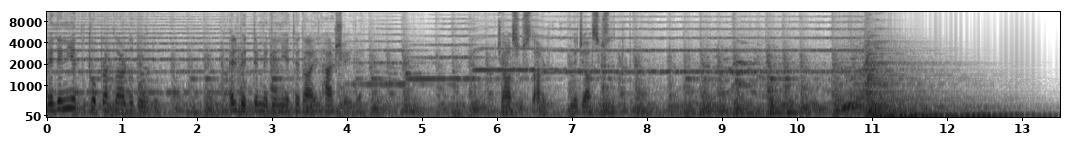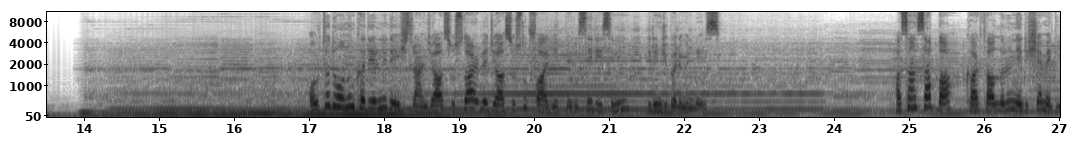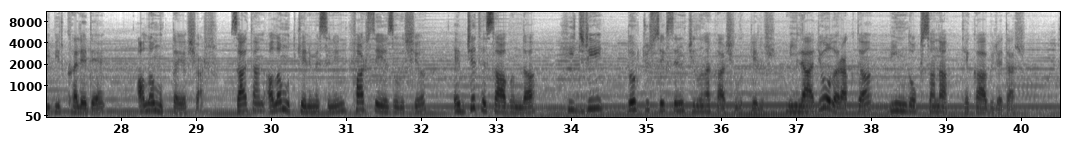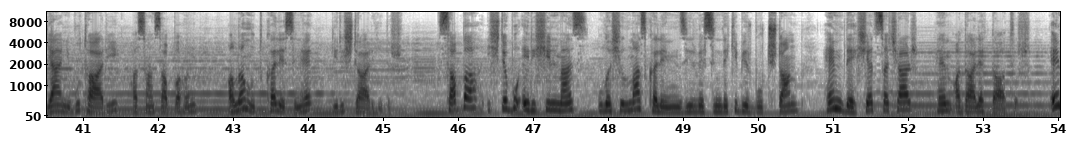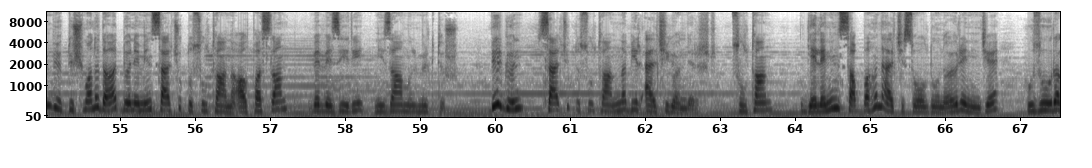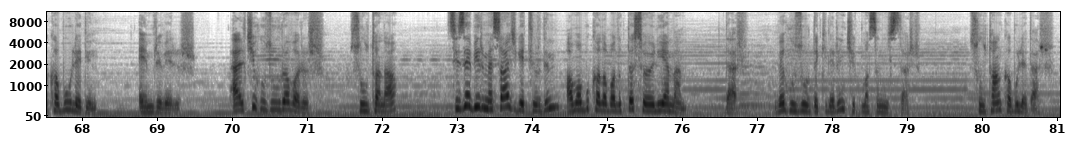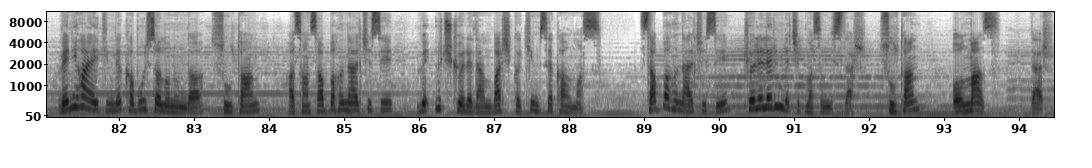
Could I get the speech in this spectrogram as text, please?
Medeniyet bu topraklarda doğdu. Elbette medeniyete dair her şeyde. Casuslar ve casusluk gibi. Orta Doğu'nun kaderini değiştiren casuslar ve casusluk faaliyetleri serisinin birinci bölümündeyiz. Hasan Sabbah, Kartalların erişemediği bir kalede, Alamut'ta yaşar. Zaten Alamut kelimesinin Farsça yazılışı Ebced hesabında Hicri 483 yılına karşılık gelir. Miladi olarak da 1090'a tekabül eder. Yani bu tarih Hasan Sabbah'ın Alamut Kalesi'ne giriş tarihidir. Sabbah işte bu erişilmez, ulaşılmaz kalenin zirvesindeki bir burçtan hem dehşet saçar hem adalet dağıtır. En büyük düşmanı da dönemin Selçuklu Sultanı Alpaslan ve veziri Nizamül Mülk'tür. Bir gün Selçuklu Sultanına bir elçi gönderir. Sultan, gelenin Sabbah'ın elçisi olduğunu öğrenince huzura kabul edin emri verir. Elçi huzura varır. Sultana, size bir mesaj getirdim ama bu kalabalıkta söyleyemem der ve huzurdakilerin çıkmasını ister. Sultan kabul eder. Ve nihayetinde kabul salonunda Sultan, Hasan Sabbah'ın elçisi ve üç köleden başka kimse kalmaz. Sabbah'ın elçisi kölelerin de çıkmasını ister. Sultan, olmaz der.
